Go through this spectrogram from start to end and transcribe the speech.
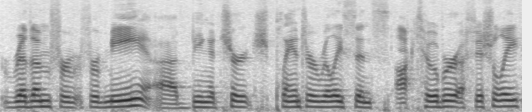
rhythm for, for me, uh, being a church planter really since October officially.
